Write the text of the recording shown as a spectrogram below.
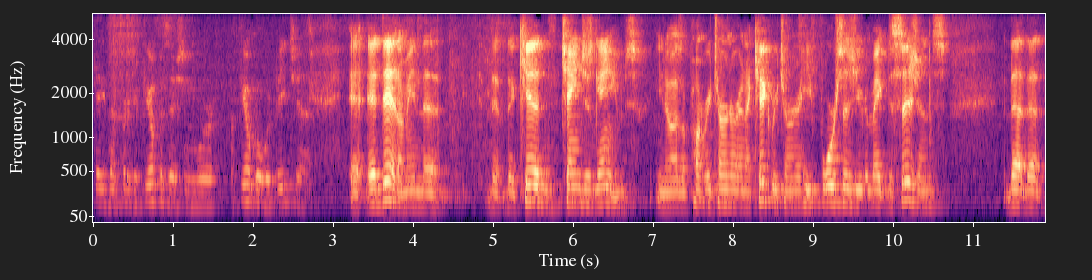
gave them pretty good field position where a field goal would beat you. It, it did. I mean, the, the the kid changes games. You know, as a punt returner and a kick returner, he forces you to make decisions that that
